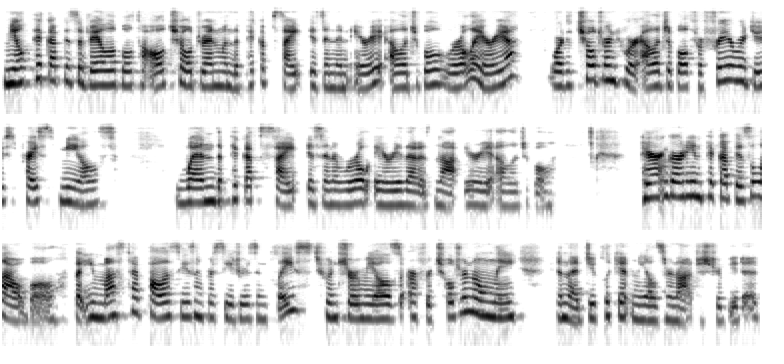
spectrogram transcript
Meal pickup is available to all children when the pickup site is in an area eligible rural area or to children who are eligible for free or reduced price meals when the pickup site is in a rural area that is not area eligible. Parent guardian pickup is allowable, but you must have policies and procedures in place to ensure meals are for children only and that duplicate meals are not distributed.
